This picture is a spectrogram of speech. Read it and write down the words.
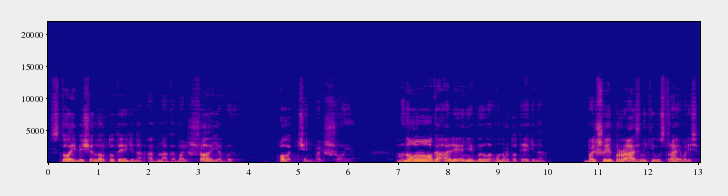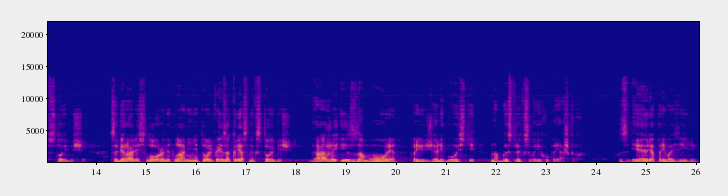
Стойбище Нуртутегина, однако, большое было, очень большое. Много оленей было у Нуртутегина. Большие праздники устраивались в стойбище. Собирались лора ветлане не только из окрестных стойбищ, даже из-за моря приезжали гости на быстрых своих упряжках. Зверя привозили,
